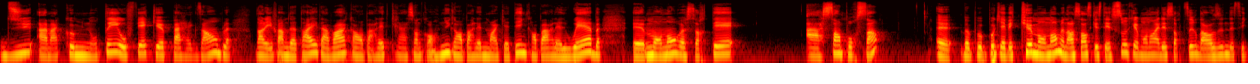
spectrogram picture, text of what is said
dû à ma communauté, au fait que, par exemple, dans les femmes de tête, avant, quand on parlait de création de contenu, quand on parlait de marketing, quand on parlait de web, euh, mon nom ressortait à 100 euh, ben, pas, qu'il y avait que mon nom, mais dans le sens que c'était sûr que mon nom allait sortir dans, une de ces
